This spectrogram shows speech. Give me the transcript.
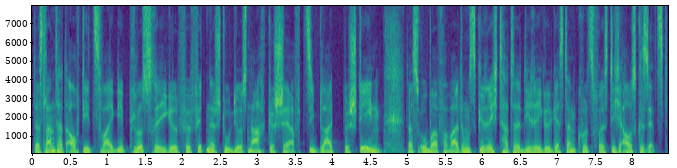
Das Land hat auch die 2G-Plus-Regel für Fitnessstudios nachgeschärft. Sie bleibt bestehen. Das Oberverwaltungsgericht hatte die Regel gestern kurzfristig ausgesetzt.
